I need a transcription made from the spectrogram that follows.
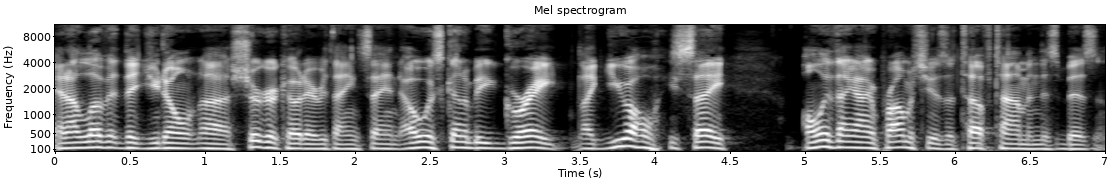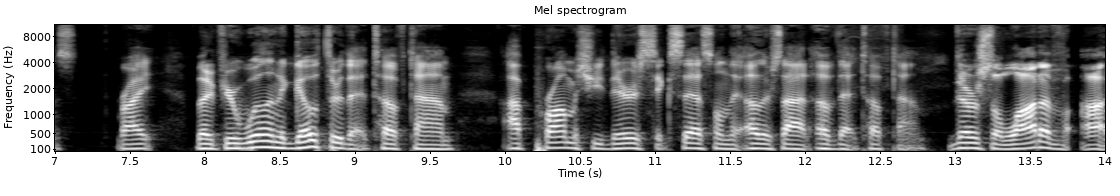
and I love it that you don't uh, sugarcoat everything, saying, "Oh, it's going to be great." Like you always say, only thing I can promise you is a tough time in this business, right? But if you're willing to go through that tough time, I promise you there is success on the other side of that tough time. There's a lot of uh,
